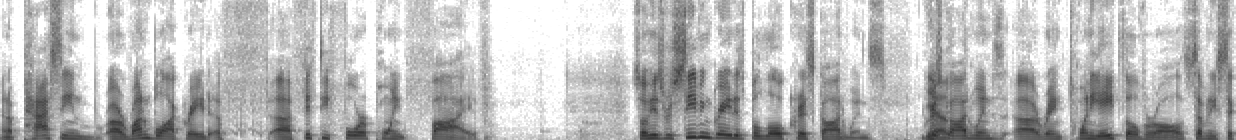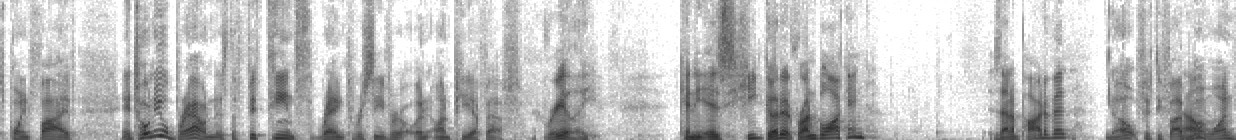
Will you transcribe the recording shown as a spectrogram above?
and a passing uh, run block grade of uh, 54.5. So his receiving grade is below Chris Godwin's. Chris yep. Godwin's uh, ranked 28th overall, 76.5. Antonio Brown is the 15th ranked receiver on, on PFF. Really? Can he is he good at run blocking? Is that a part of it? No, 55.1. No?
